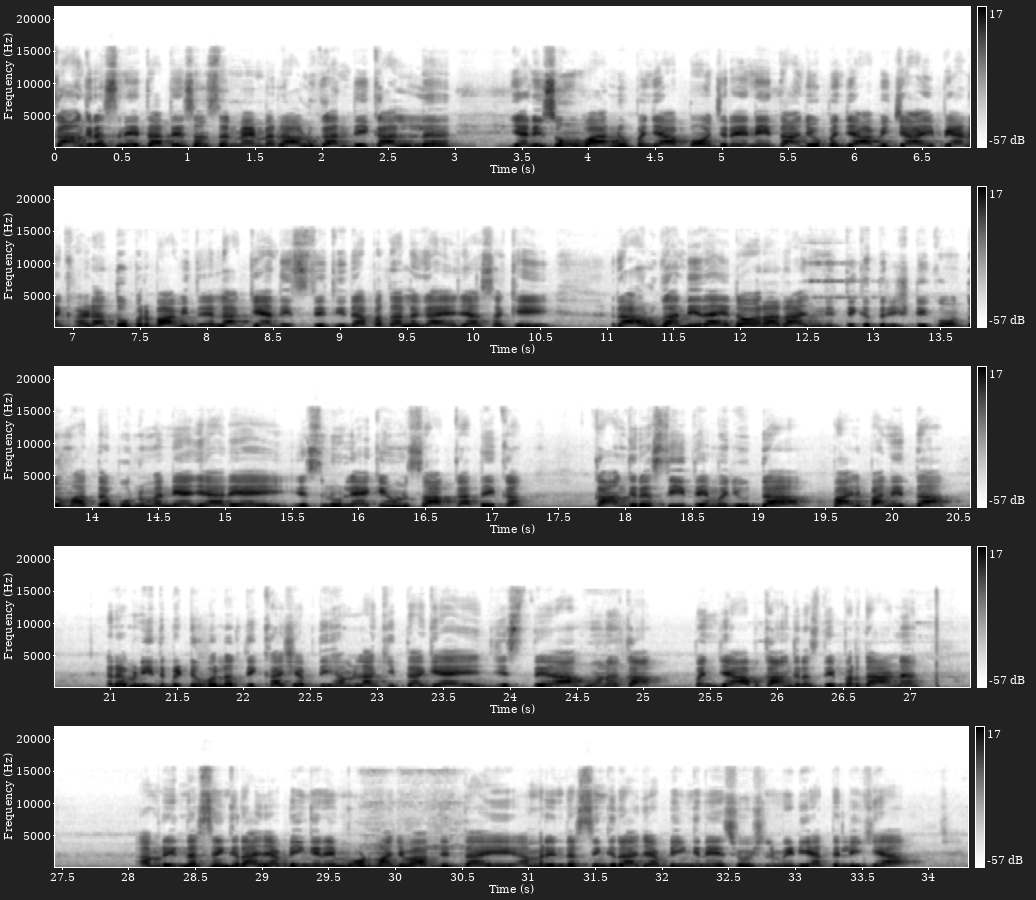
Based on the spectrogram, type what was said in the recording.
ਕਾਂਗਰਸ ਨੇਤਾ ਤੇ ਸੰਸਦ ਮੈਂਬਰ ਰਾਹੁਲ ਗਾਂਧੀ ਕੱਲ, ਯਾਨੀ ਸੋਮਵਾਰ ਨੂੰ ਪੰਜਾਬ ਪਹੁੰਚ ਰਹੇ ਨੇ ਤਾਂ ਜੋ ਪੰਜਾਬ ਵਿੱਚ ਆਏ ਭਿਆਨਕ ਹੜ੍ਹਾਂ ਤੋਂ ਪ੍ਰਭਾਵਿਤ ਇਲਾਕਿਆਂ ਦੀ ਸਥਿਤੀ ਦਾ ਪਤਾ ਲਗਾਇਆ ਜਾ ਸਕੇ। ਰਾਹੁਲ ਗਾਂਧੀ ਦਾ ਇਹ ਦੌਰਾ ਰਾਜਨੀਤਿਕ ਦ੍ਰਿਸ਼ਟੀਕੋਣ ਤੋਂ ਮਹੱਤਵਪੂਰਨ ਮੰਨਿਆ ਜਾ ਰਿਹਾ ਹੈ। ਇਸ ਨੂੰ ਲੈ ਕੇ ਹੁਣ ਸਾਬਕਾ ਤੇ ਕਾ- ਕਾਂਗਰਸੀ ਤੇ ਮੌਜੂਦਾ ਭਾਜਪਾ ਨੇਤਾ ਰਵਨੀਤ ਬਿੱਟੂ ਵੱਲੋਂ ਤਿੱਖਾ ਸ਼ਬਦੀ ਹਮਲਾ ਕੀਤਾ ਗਿਆ ਹੈ, ਜਿਸ ਦਾ ਹੁਣ ਕਾ- ਪੰਜਾਬ ਕਾਂਗਰਸ ਦੇ ਪ੍ਰਧਾਨ ਅਮਰਿੰਦਰ ਸਿੰਘ ਰਾਜਾ ਵੜਿੰਗ ਨੇ ਮੋੜਵਾ ਜਵਾਬ ਦਿੱਤਾ ਹੈ ਅਮਰਿੰਦਰ ਸਿੰਘ ਰਾਜਾ ਵੜਿੰਗ ਨੇ ਸੋਸ਼ਲ ਮੀਡੀਆ ਤੇ ਲਿਖਿਆ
